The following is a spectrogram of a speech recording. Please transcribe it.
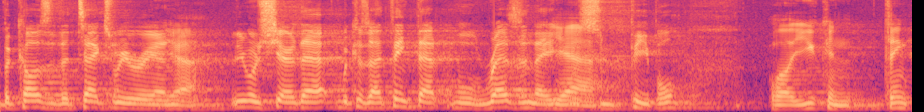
because of the text we were in. Yeah. You want to share that? Because I think that will resonate Yeah. with some people. Well, you can think,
